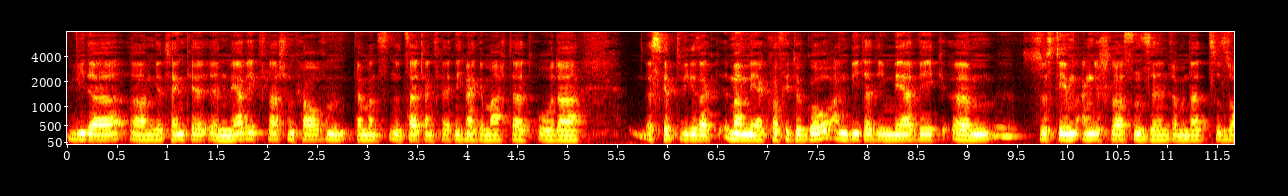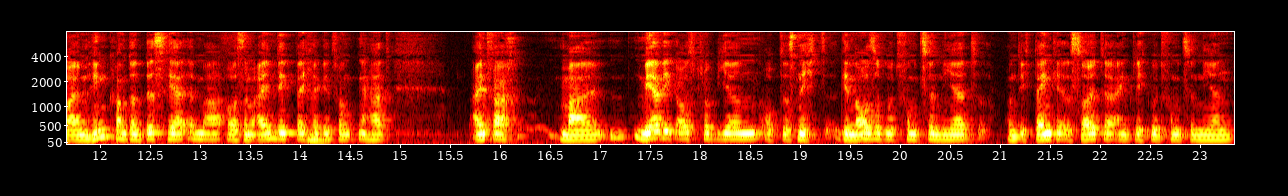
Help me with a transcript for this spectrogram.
wieder ähm, Getränke in Mehrwegflaschen kaufen, wenn man es eine Zeit lang vielleicht nicht mehr gemacht hat oder es gibt, wie gesagt, immer mehr Coffee-to-Go-Anbieter, die Mehrweg-Systemen ähm, angeschlossen sind. Wenn man da zu so einem hinkommt und bisher immer aus einem Einwegbecher mhm. getrunken hat, einfach mal Mehrweg ausprobieren, ob das nicht genauso gut funktioniert. Und ich denke, es sollte eigentlich gut funktionieren.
